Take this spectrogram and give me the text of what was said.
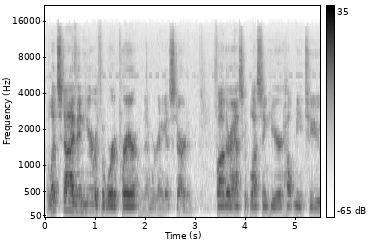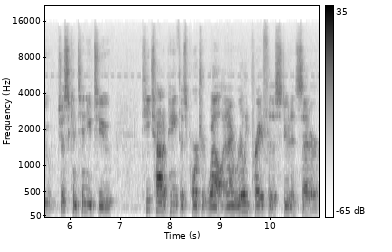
But let's dive in here with a word of prayer and then we're going to get started. Father, I ask a blessing here. Help me to just continue to teach how to paint this portrait well. And I really pray for the students that are,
